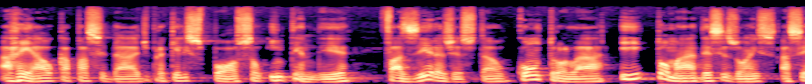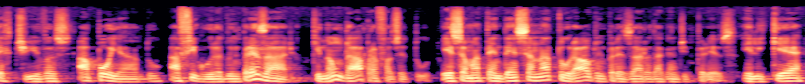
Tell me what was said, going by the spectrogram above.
a real capacidade para que eles possam entender fazer a gestão, controlar e tomar decisões assertivas, apoiando a figura do empresário, que não dá para fazer tudo. Essa é uma tendência natural do empresário da grande empresa. Ele quer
